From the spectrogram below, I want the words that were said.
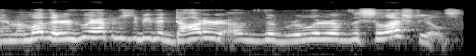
and my mother, who happens to be the daughter of the ruler of the Celestials.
